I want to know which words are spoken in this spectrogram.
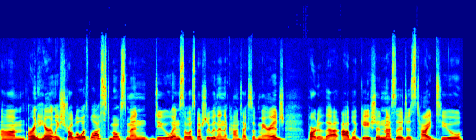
um, or inherently struggle with lust. Most men do, and so especially within the context of marriage, part of that obligation message is tied to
